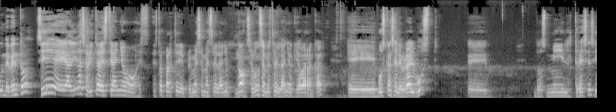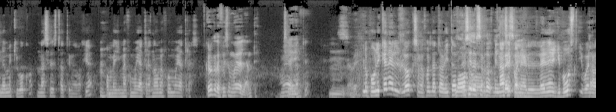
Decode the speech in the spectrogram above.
un evento. Sí, eh, Adidas ahorita este año, es- esta parte del primer semestre del año, no, segundo semestre del año que ya va a arrancar, eh, buscan celebrar el Boost. Eh, 2013, si no me equivoco, nace esta tecnología. O me, me fui muy atrás, no, me fui muy atrás. Creo que te fuiste muy adelante. Muy Sí. adelante. Mm, a ver. Lo publiqué en el blog, se me fue el dato ahorita. No, pero sí debe ser 2013. Nace con el Energy Boost y bueno,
